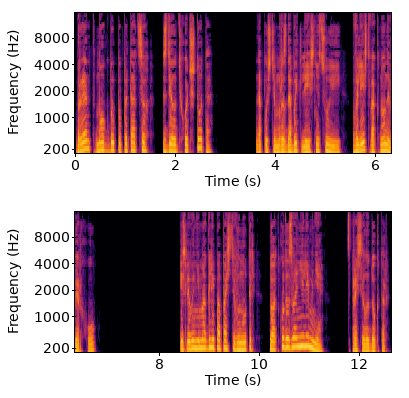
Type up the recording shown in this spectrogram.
Брент мог бы попытаться сделать хоть что-то. Допустим, раздобыть лестницу и влезть в окно наверху. «Если вы не могли попасть внутрь, то откуда звонили мне?» — спросила доктор.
